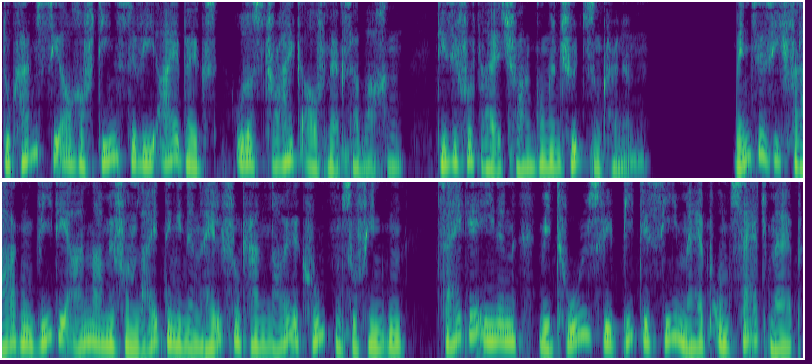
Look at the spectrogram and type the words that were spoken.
Du kannst sie auch auf Dienste wie IBEX oder Strike aufmerksam machen, die sie vor Preisschwankungen schützen können. Wenn Sie sich fragen, wie die Annahme von Lightning Ihnen helfen kann, neue Kunden zu finden, zeige Ihnen, wie Tools wie BTC Map und Sitemap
